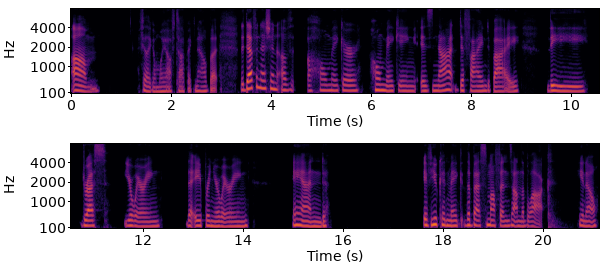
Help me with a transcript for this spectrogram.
Um, I feel like I'm way off topic now, but the definition of a homemaker, homemaking is not defined by the dress you're wearing, the apron you're wearing, and if you can make the best muffins on the block. You know,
